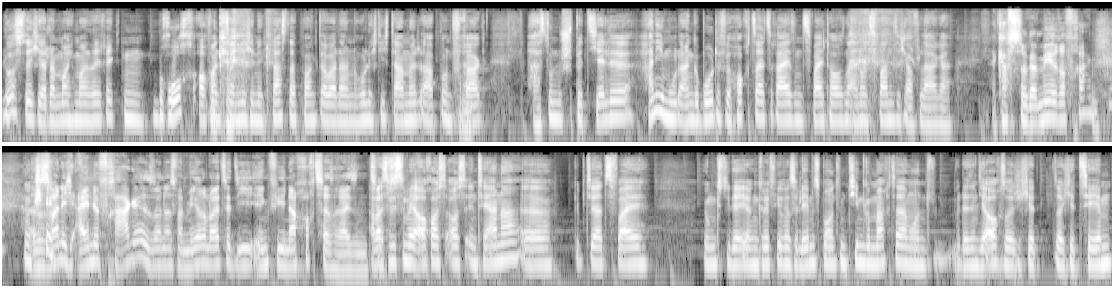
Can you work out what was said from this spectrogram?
Lustig, ja, dann mache ich mal direkt einen Bruch, auch wenn es okay. dann nicht in den Cluster packt, aber dann hole ich dich damit ab und frag, ja. hast du eine spezielle Honeymoon-Angebote für Hochzeitsreisen 2021 auf Lager? Da gab es sogar mehrere Fragen. Okay. Also es war nicht eine Frage, sondern es waren mehrere Leute, die irgendwie nach Hochzeitsreisen Aber das wissen wir auch aus, aus interner. Äh, gibt ja zwei Jungs, die da ihren Griff ihres Lebens bei uns im Team gemacht haben und da sind ja auch solche, solche Themen,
